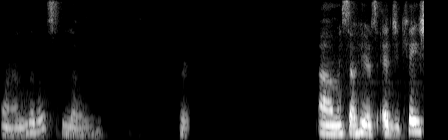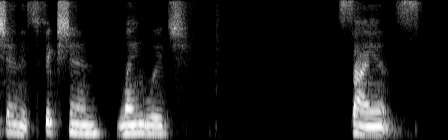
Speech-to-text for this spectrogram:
On a little slow. Um, and so here's education, it's fiction, language, science.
